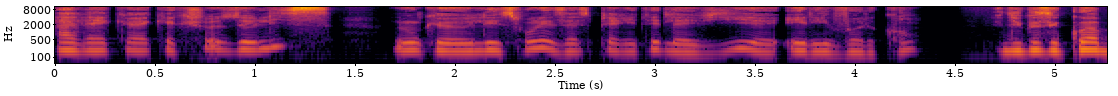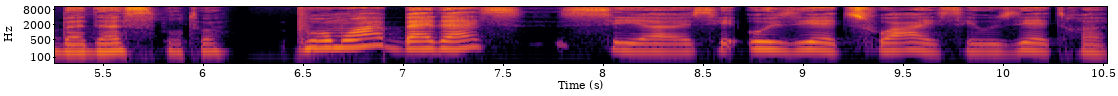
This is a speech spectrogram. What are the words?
avec euh, quelque chose de lisse. Donc, laissons les aspérités de la vie et les volcans. Et du coup, c'est quoi badass pour toi? Pour moi, badass, c'est c'est oser être soi et c'est oser être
